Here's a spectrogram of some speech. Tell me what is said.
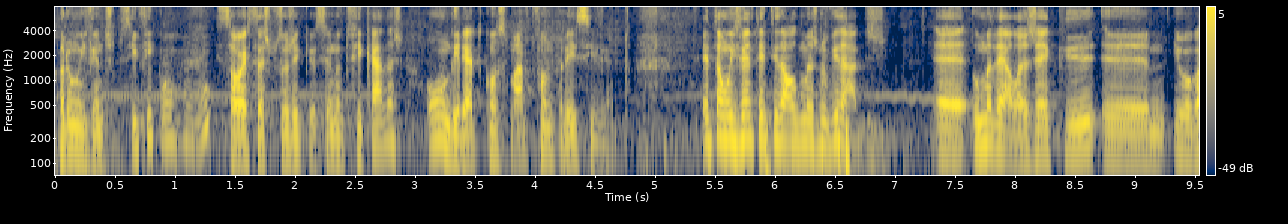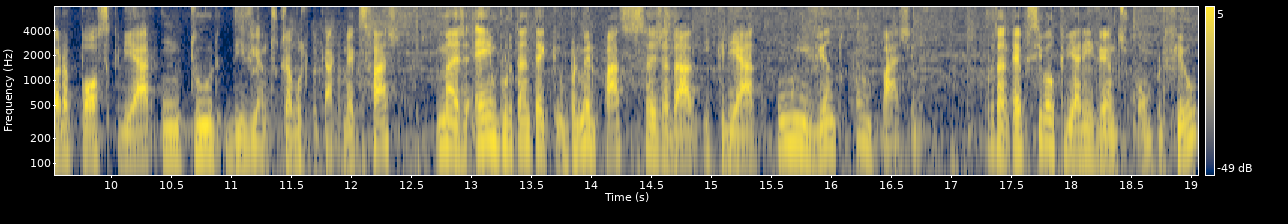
para um evento específico, só essas pessoas aqui a ser notificadas, ou um direto com smartphone para esse evento. Então o evento tem tido algumas novidades. Eh, uma delas é que eh, eu agora posso criar um tour de eventos, que já vou explicar como é que se faz, mas é importante é que o primeiro passo seja dado e criado um evento com página. Portanto, é possível criar eventos com perfil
